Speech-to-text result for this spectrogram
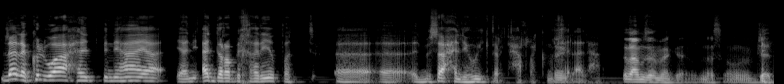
لا لا كل واحد في النهاية يعني أدرى بخريطة آه، آه، المساحة اللي هو يقدر يتحرك من إيه. خلالها. لا امزح معك بالناس بجد.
